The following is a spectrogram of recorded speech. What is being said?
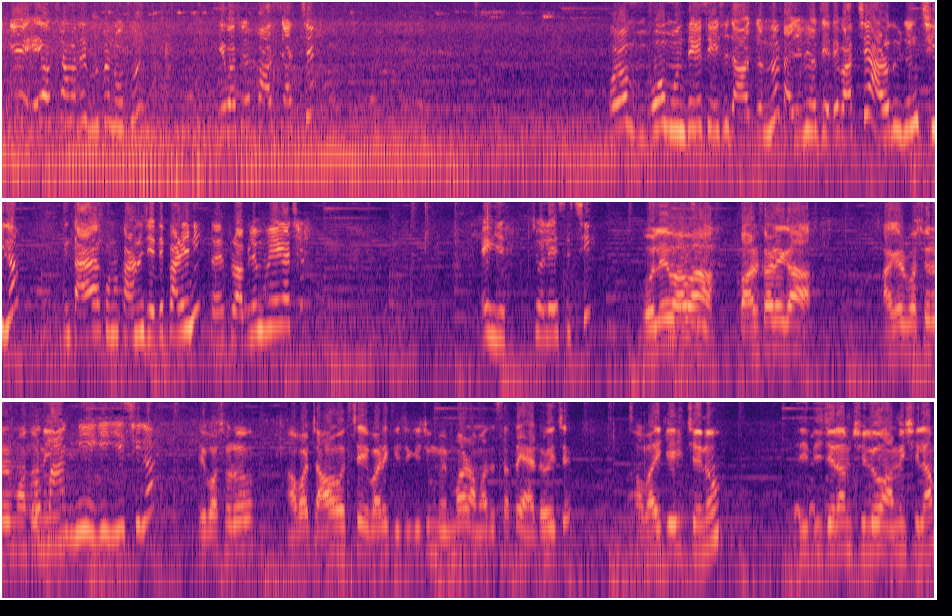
একে এ হচ্ছে আমাদের গ্রুপে নতুন। এবছর ফার্স্ট যাচ্ছে। ওরা ও মন থেকে চেয়েছে যাওয়ার জন্য তাই জন্য যেতে পারছে। আরও দুজন ছিল কিন্তু তারা কোনো কারণে যেতে পারেনি তাদের প্রবলেম হয়ে গেছে। এই যে চলে এসেছি। বলে বাবা পার করেগা। আগের বছরের মতনই বাঘ নিয়ে এগিয়ে গিয়েছিল। এবছরও আবার যাওয়া হচ্ছে। এবারে কিছু কিছু মেম্বার আমাদের সাথে অ্যাড হয়েছে। সবাইকেই চেনো। দিদি যেরাম ছিল আমি ছিলাম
